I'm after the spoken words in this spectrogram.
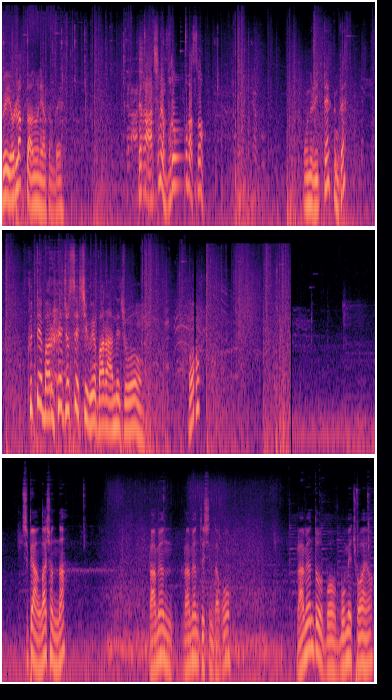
왜 연락도 안 오냐 근데 내가 아침에 물어봤어 오늘 이때 근데? 그때 말을 해줬어야지 왜 말을 안 해줘 어? 집에 안 가셨나? 라면 라면 드신다고? 라면도 뭐 몸에 좋아요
